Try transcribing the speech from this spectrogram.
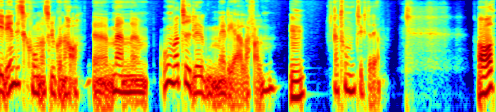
är det en diskussion man skulle kunna ha. men hon var tydlig med det i alla fall. Mm. Att hon tyckte det. Ja,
